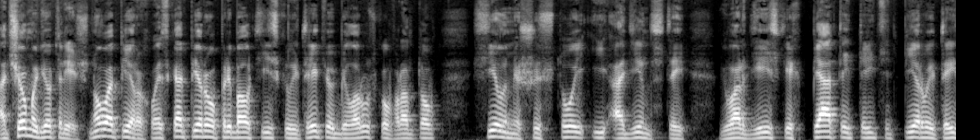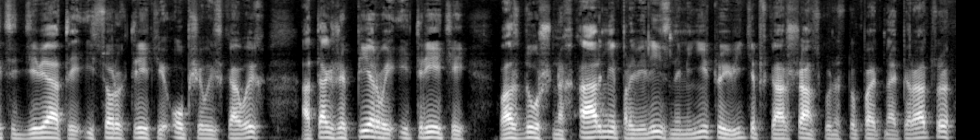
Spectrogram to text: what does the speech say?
О чем идет речь? Ну, во-первых, войска 1-го Прибалтийского и 3-го Белорусского фронтов – силами 6 и 11 гвардейских, 5, 31, 39 и 43 общевойсковых, а также 1 и 3 воздушных армий провели знаменитую Витебско-Аршанскую наступательную операцию,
